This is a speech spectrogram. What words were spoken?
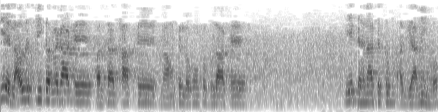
ये लाउड स्पीकर लगा के, पर्चा छाप के, गाँव के लोगों को बुला के ये कहना कि तुम अज्ञानी हो।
